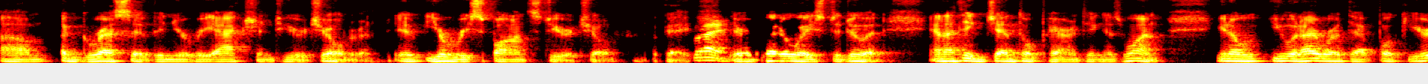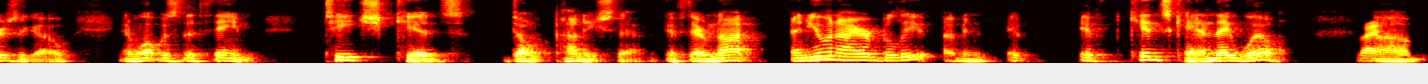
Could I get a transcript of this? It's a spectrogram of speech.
um, aggressive in your reaction to your children, your response to your children. Okay. Right. There are better ways to do it. And I think gentle parenting is one. You know, you and I wrote that book years ago. And what was the theme? Teach kids, don't punish them. If they're not, and you and I are believe, I mean, if, if kids can, they will. Right. Um,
